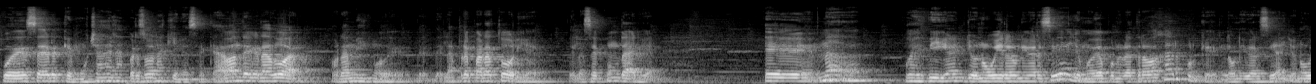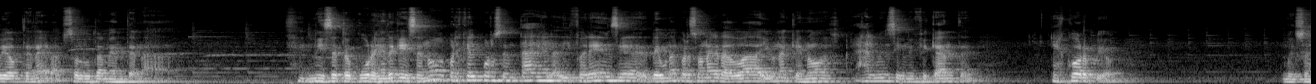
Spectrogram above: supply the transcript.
puede ser que muchas de las personas quienes se acaban de graduar ahora mismo de, la preparatoria, de la secundaria, eh, nada, pues digan, yo no voy a ir a la universidad, yo me voy a poner a trabajar porque en la universidad yo no voy a obtener absolutamente nada. Ni se te ocurre, hay gente que dice, no, pero es que el porcentaje, la diferencia de una persona graduada y una que no es, algo insignificante. Escorpio, o sea,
